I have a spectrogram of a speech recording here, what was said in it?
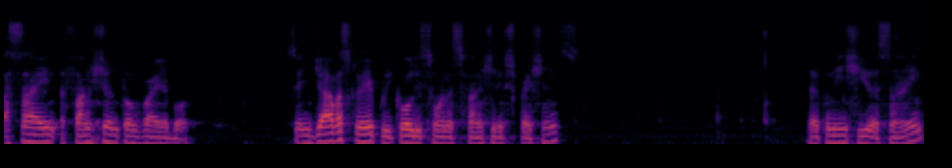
assign a function to a variable. So in JavaScript, we call this one as function expressions. That means you assign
